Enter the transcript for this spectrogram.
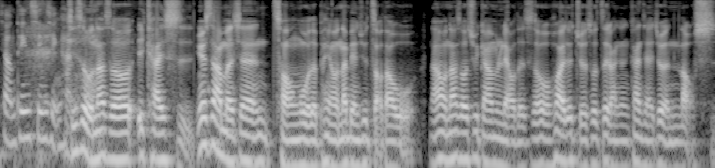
想听亲情喊。其实我那时候一开始，因为是他们先从我的朋友那边去找到我。然后我那时候去跟他们聊的时候，我后来就觉得说这两个人看起来就很老实，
